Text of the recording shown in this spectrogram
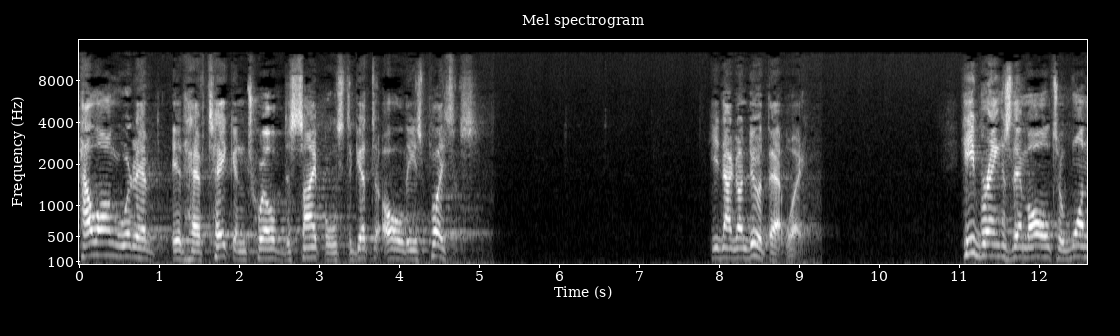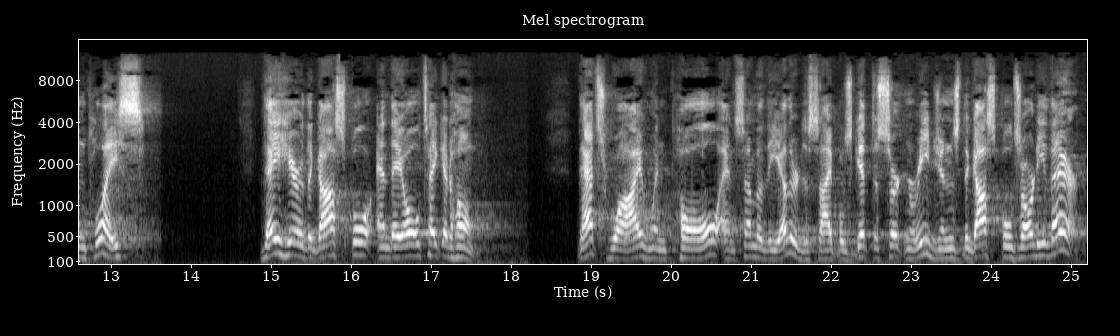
How long would it have taken 12 disciples to get to all these places? He's not going to do it that way. He brings them all to one place. They hear the gospel and they all take it home. That's why when Paul and some of the other disciples get to certain regions, the gospel's already there.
